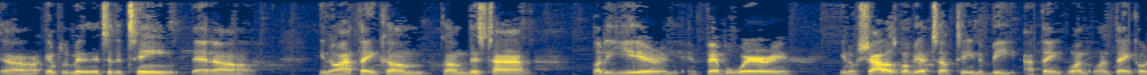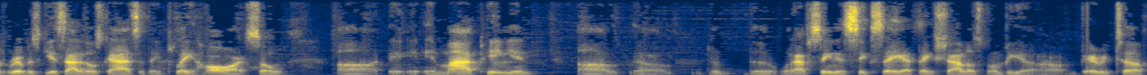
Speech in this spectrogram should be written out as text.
uh, implemented into the team. That uh, you know, I think come come this time of the year in, in February, and you know, Shiloh's going to be a tough team to beat. I think one one thing Coach Rivers gets out of those guys is they play hard. So, uh, in, in my opinion, um, um, the, the what I've seen in six A, I think Shiloh's going to be a, a, very tough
